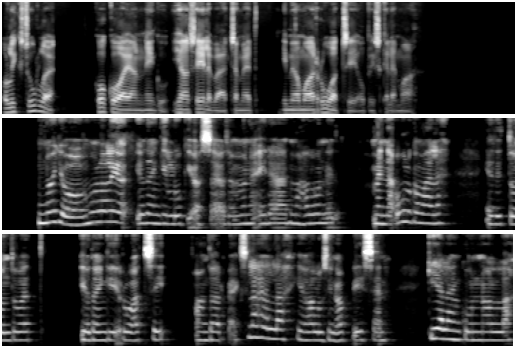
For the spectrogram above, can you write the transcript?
Oliko sulle koko ajan niin kuin ihan selvää, että sä menet nimenomaan Ruotsiin opiskelemaan? No joo, mulla oli jotenkin lukiossa jo semmoinen idea, että mä haluan nyt mennä ulkomaille. Ja sitten tuntuu, että jotenkin Ruotsi on tarpeeksi lähellä ja halusin oppia sen kielen kunnolla.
